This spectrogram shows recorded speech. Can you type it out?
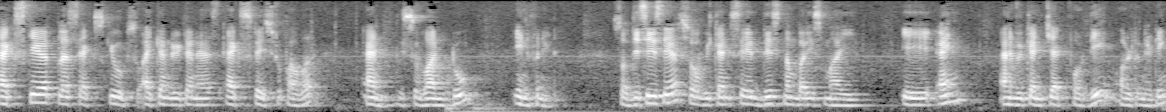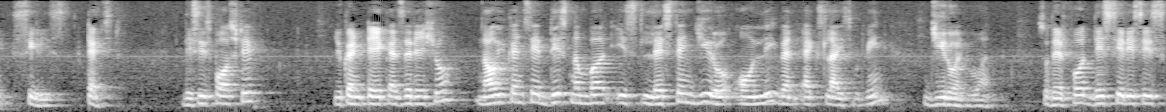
x square plus x cube so i can written as x raised to power n. This is 1 to infinity. So this is here so we can say this number is my an and we can check for the alternating series test. This is positive you can take as a ratio. Now you can say this number is less than 0 only when x lies between 0 and 1 so therefore this series is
